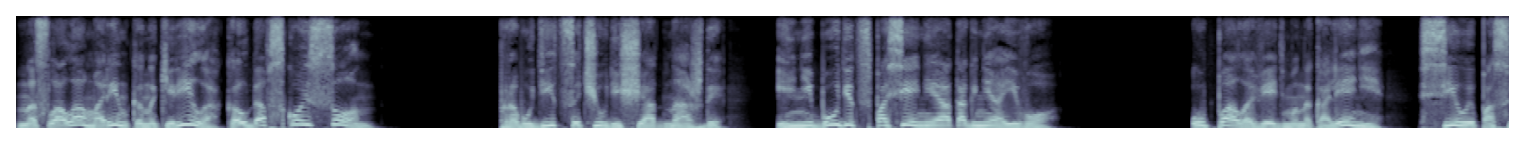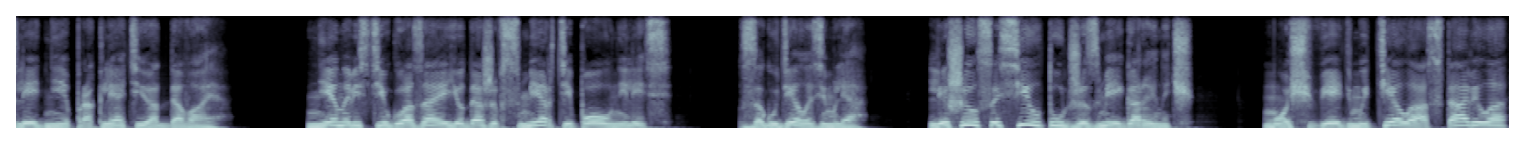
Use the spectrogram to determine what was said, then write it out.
наслала Маринка на Кирилла колдовской сон. Пробудится чудище однажды, и не будет спасения от огня его. Упала ведьма на колени, силы последние проклятию отдавая. Ненавистью глаза ее даже в смерти полнились. Загудела земля. Лишился сил тут же Змей Горыныч. Мощь ведьмы тело оставила,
